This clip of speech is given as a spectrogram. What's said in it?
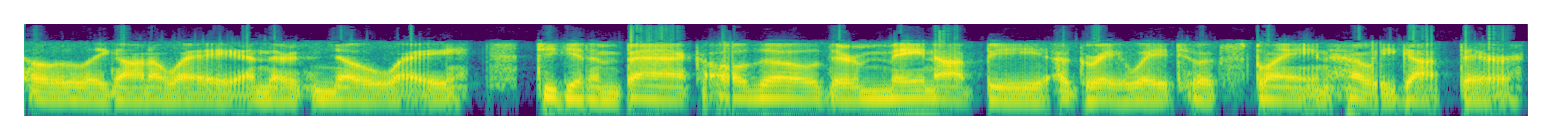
totally gone away, and there's no way to get him back. Although there may not be a great way to explain how he got there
